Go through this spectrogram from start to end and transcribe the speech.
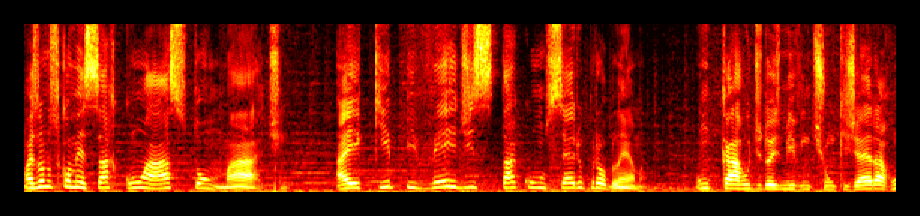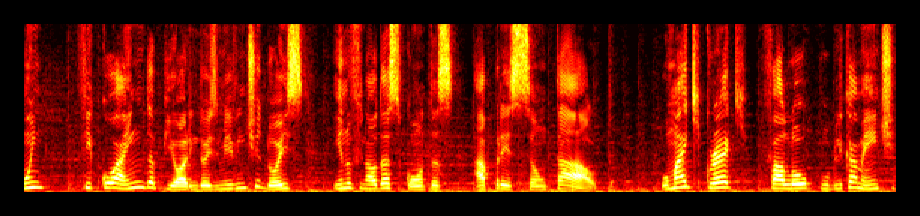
Mas vamos começar com a Aston Martin. A equipe verde está com um sério problema. Um carro de 2021 que já era ruim ficou ainda pior em 2022 e no final das contas a pressão tá alta. O Mike Crack falou publicamente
